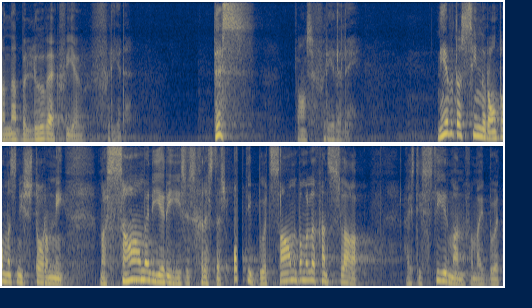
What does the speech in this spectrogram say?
Want dan beloof ek vir jou vrede. Dis waar ons vrede lê. Nie wat ons sien rondom ons in die storm nie, maar saam met die Here Jesus Christus op die boot saam met hom hulle gaan slaap. Hy's die stuurman van my boot.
